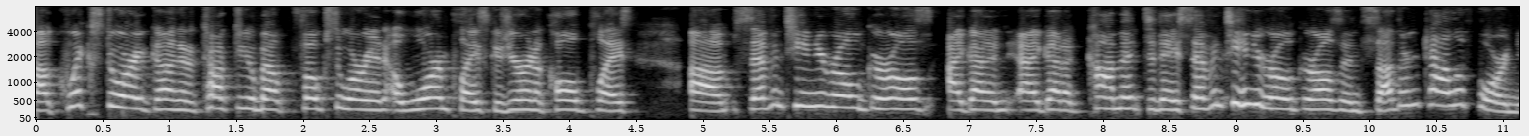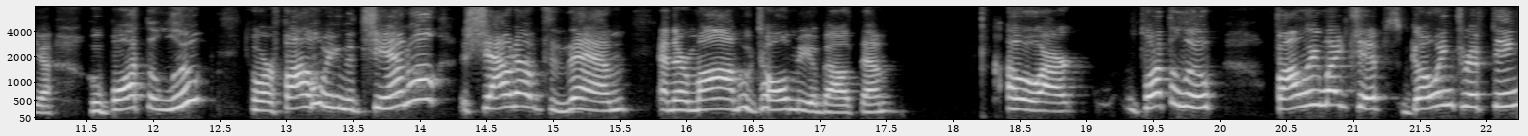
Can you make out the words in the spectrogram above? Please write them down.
a quick story. I'm going to talk to you about folks who are in a warm place because you're in a cold place. Um, 17 year old girls. I got a I got a comment today. 17 year old girls in Southern California who bought the loupe, who are following the channel. Shout out to them and their mom who told me about them. Oh, are bought the loupe, following my tips, going thrifting,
